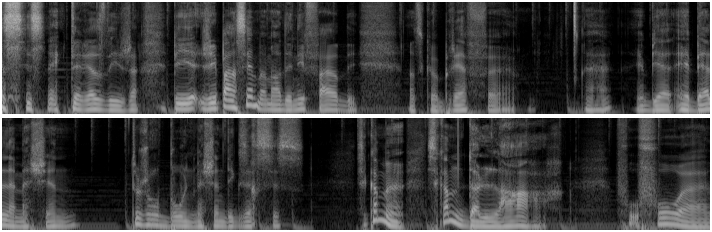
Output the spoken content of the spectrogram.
si ça intéresse des gens. Puis euh, j'ai pensé à un moment donné faire des. En tout cas, bref. euh, hein, bien- elle est belle la machine. Toujours beau une machine d'exercice. C'est comme, un, comme de l'art. Faut, euh,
